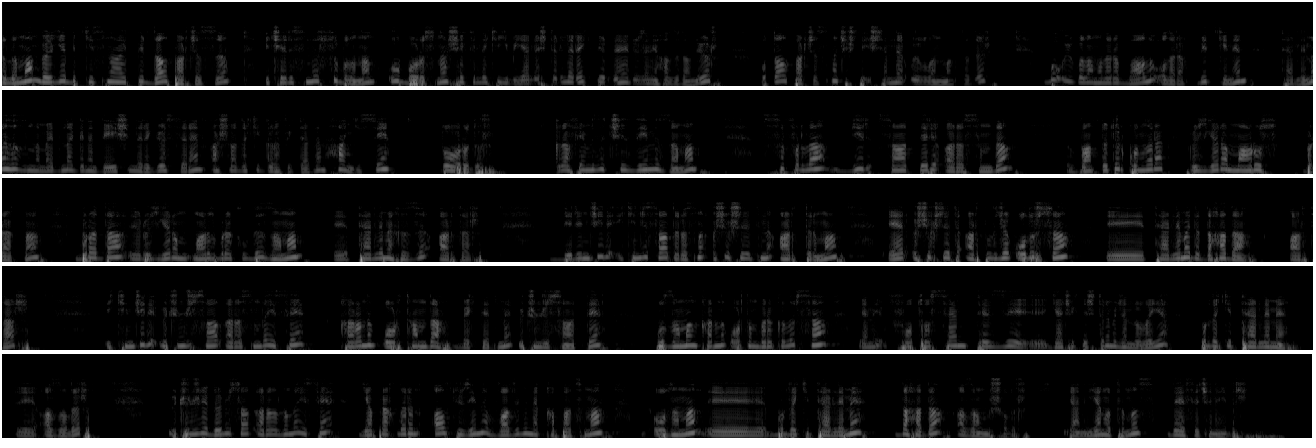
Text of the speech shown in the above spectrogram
ılıman bölge bitkisine ait bir dal parçası içerisinde su bulunan U borusuna şekildeki gibi yerleştirilerek bir deney düzeni hazırlanıyor. Bu dal parçasına çeşitli işlemler uygulanmaktadır. Bu uygulamalara bağlı olarak bitkinin terleme hızında meydana gelen değişimleri gösteren aşağıdaki grafiklerden hangisi doğrudur? Grafiğimizi çizdiğimiz zaman 0 ile 1 saatleri arasında vantilatör konularak rüzgara maruz bırakma. Burada e, rüzgara maruz bırakıldığı zaman e, terleme hızı artar. Birinci ile ikinci saat arasında ışık şiddetini arttırma. Eğer ışık şiddeti artırılacak olursa e, terleme de daha da artar. İkinci ile üçüncü saat arasında ise karanlık ortamda bekletme. Üçüncü saatte. Bu zaman karanlık ortam bırakılırsa yani fotosentezi gerçekleştiremeyeceğinden dolayı buradaki terleme e, azalır. Üçüncü ile dördüncü saat aralığında ise yaprakların alt yüzeyini vazelinle kapatma. O zaman e, buradaki terleme daha da azalmış olur. Yani yanıtımız D seçeneğidir.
